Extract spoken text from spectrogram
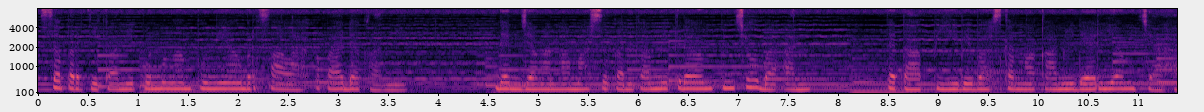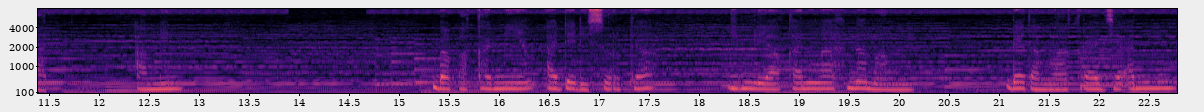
seperti kami pun mengampuni yang bersalah kepada kami. Dan janganlah masukkan kami ke dalam pencobaan, tetapi bebaskanlah kami dari yang jahat. Amin. Bapa kami yang ada di surga, dimuliakanlah namamu. Datanglah kerajaanmu,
